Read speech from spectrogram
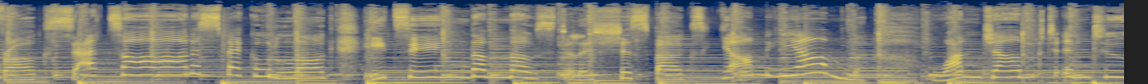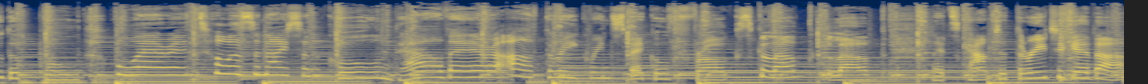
frogs sat on a speckled log, eating the most delicious bugs. Yum, yum! One jumped into the pool where it was nice and cool. Now there are three green speckled frogs. Glub, glub. Let's count to three together.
